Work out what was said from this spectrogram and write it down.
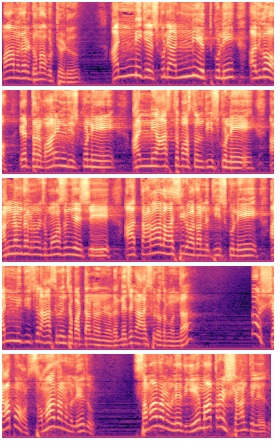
మామ దగ్గర డుమా కొట్టాడు. అన్నీ చేసుకుని అన్నీ ఎత్తుకుని అదిగో ఇద్దరు వారిని తీసుకుని అన్ని ఆస్తిపాస్తులను తీసుకుని అన్నల దగ్గర నుంచి మోసం చేసి ఆ తరాల ఆశీర్వాదాన్ని తీసుకుని అన్ని తీసుకుని ఆశీర్వించబడ్డాను అన్నాడు. నిజంగా ఆశీర్వాదం ఉందా? శాపం సమాధానం లేదు. సమాధానం లేదు. ఏమాత్రం శాంతి లేదు.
